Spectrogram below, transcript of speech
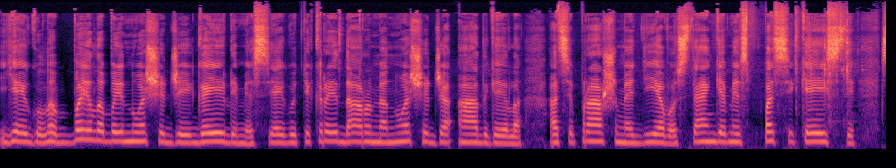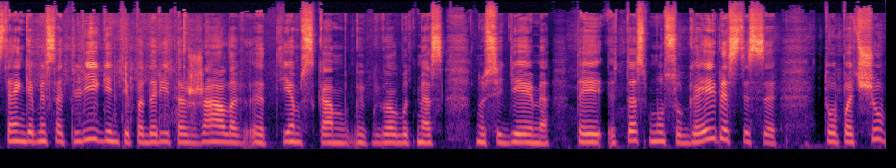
jeigu labai labai nuoširdžiai gailimės, jeigu tikrai darome nuoširdžią atgailą, atsiprašome Dievo, stengiamės pasikeisti, stengiamės atlyginti padarytą žalą e, tiems, kam galbūt mes nusidėjome, tai tas mūsų gailestis tuo pačiu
